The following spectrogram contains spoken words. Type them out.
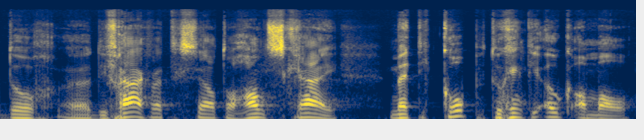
door die vraag werd gesteld door Hans Krij met die kop. Toen ging hij ook allemaal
